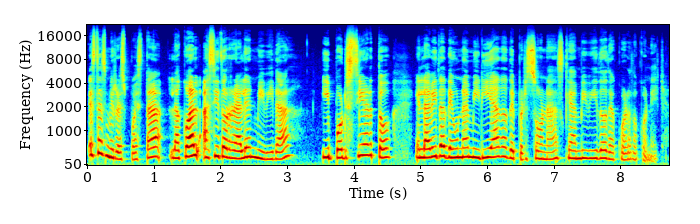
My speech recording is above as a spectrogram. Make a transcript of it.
Esta es mi respuesta, la cual ha sido real en mi vida y, por cierto, en la vida de una miriada de personas que han vivido de acuerdo con ella.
